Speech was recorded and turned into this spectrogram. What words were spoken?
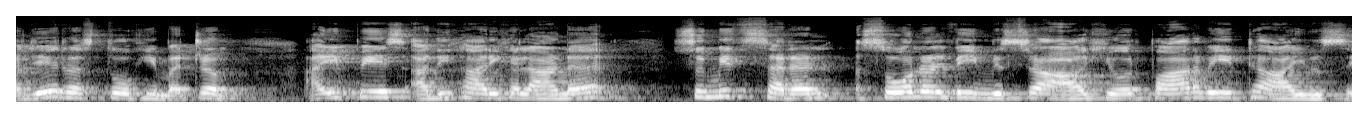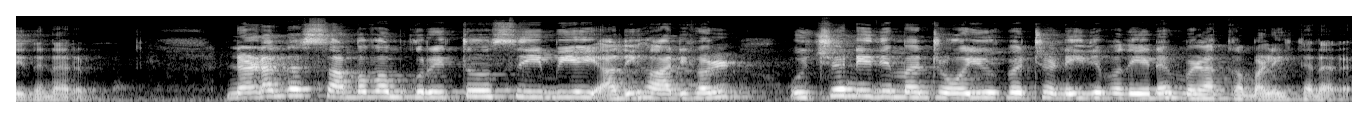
அஜய் ரஸ்தோகி மற்றும் ஐபிஎஸ் அதிகாரிகளான சுமித் சரண் சோனல்வி மிஸ்ரா ஆகியோர் பார்வையிட்டு ஆய்வு செய்தனர். நடந்த சம்பவம் குறித்து சிபிஐ அதிகாரிகள் உச்சநீதிமன்ற ஓய்வு பெற்ற நீதிபதியிடம் விளக்கம் அளித்தனர்.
